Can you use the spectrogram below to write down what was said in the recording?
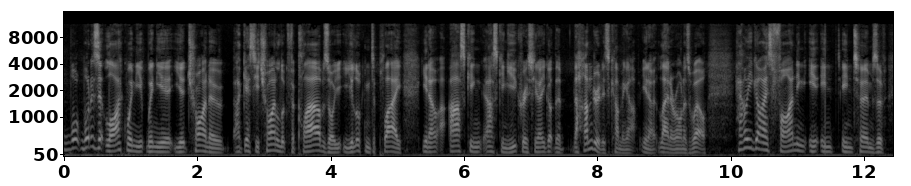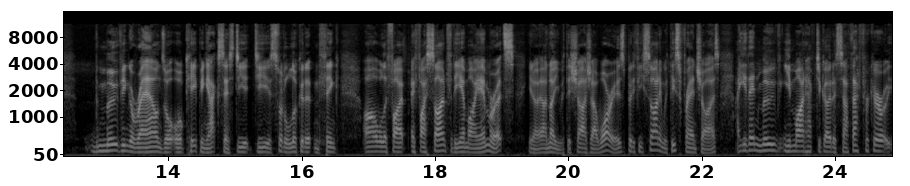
What what is it like when you when you you're trying to I guess you're trying to look for clubs or you're looking to play? You know, asking asking you, Chris. You know, you got the the hundred is coming up. You know, later on as well. How are you guys finding in in, in terms of the moving around or, or keeping access, do you, do you sort of look at it and think, oh well, if I if I sign for the MI Emirates, you know, I know you with the Sharjah Warriors, but if you're signing with this franchise, are you then move? You might have to go to South Africa.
